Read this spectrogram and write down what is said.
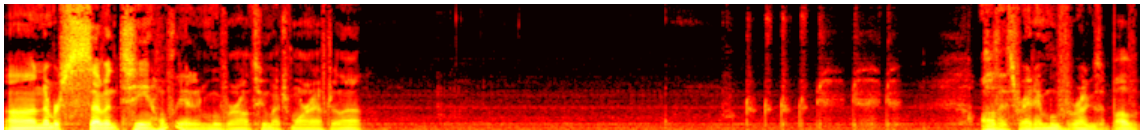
Uh, number 17. Hopefully, I didn't move around too much more after that. Oh, that's right. I moved Ruggs above.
